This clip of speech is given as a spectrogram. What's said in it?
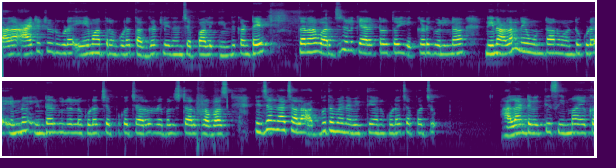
తన యాటిట్యూడ్ కూడా ఏమాత్రం కూడా తగ్గట్లేదు. లేదని చెప్పాలి. ఎందుకంటే తన ఒరిజినల్ క్యారెక్టర్తో ఎక్కడికి వెళ్ళినా నేను అలానే ఉంటాను అంటూ కూడా ఎన్నో ఇంటర్వ్యూలలో కూడా చెప్పుకొచ్చారు రెబల్ స్టార్ ప్రభాస్. నిజంగా చాలా అద్భుతమైన వ్యక్తి అని కూడా చెప్పచ్చు. అలాంటి వ్యక్తి సినిమా యొక్క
